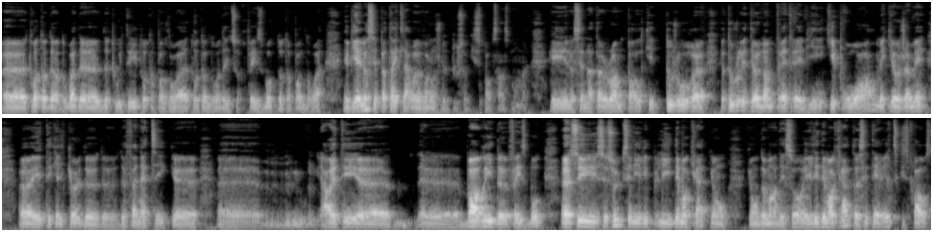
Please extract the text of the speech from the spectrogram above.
euh, toi, tu as le droit de, de tweeter, toi, tu pas le droit, toi, tu as le droit d'être sur Facebook, toi, tu pas le droit, eh bien là, c'est peut-être la revanche de tout ça qui se passe en ce moment. Et le sénateur Ron Paul, qui est toujours, qui a toujours été un homme très, très bien, qui est pro-art, mais qui a jamais été quelqu'un de, de, de, fanatique, euh, euh, a été euh, euh, barré de Facebook. c'est sûr que c'est les, démocrates qui ont, demandé ça. Et les démocrates, c'est terrible ce qui se passe.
